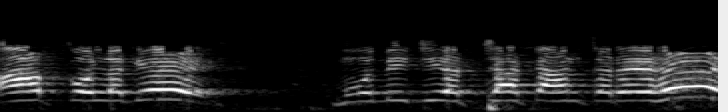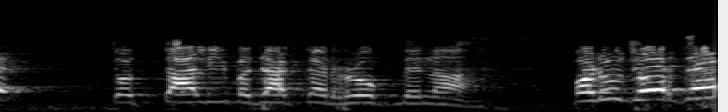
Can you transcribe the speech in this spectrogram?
आपको लगे, मोदी जी अच्छा काम कर रहे हैं तो ताली बजाकर रोक देना। पढ़ू ज़ोर से।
